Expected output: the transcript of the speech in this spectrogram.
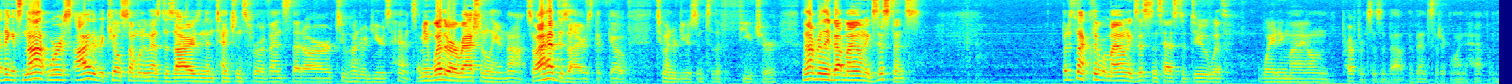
I think it's not worse either to kill someone who has desires and intentions for events that are 200 years hence. I mean, whether irrationally or not. So I have desires that go 200 years into the future. They're not really about my own existence, but it's not clear what my own existence has to do with weighting my own preferences about events that are going to happen.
